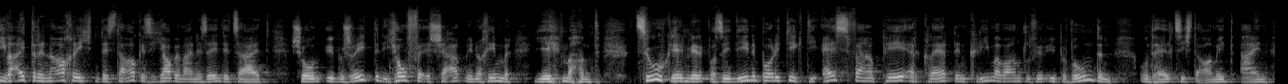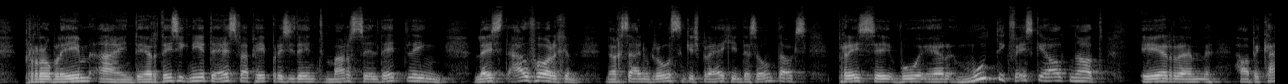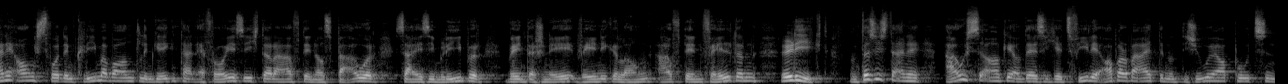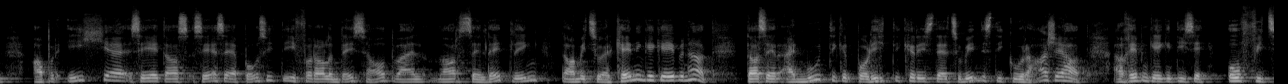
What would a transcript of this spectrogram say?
Die weiteren Nachrichten des Tages. Ich habe meine Sendezeit schon überschritten. Ich hoffe, es schaut mir noch immer jemand zu. Gehen wir etwas in die Innenpolitik. Die SVP erklärt den Klimawandel für überwunden und hält sich damit ein Problem ein. Der designierte SVP-Präsident Marcel Dettling lässt aufhorchen nach seinem großen Gespräch in der Sonntagspresse, wo er mutig festgehalten hat, er ähm, habe keine Angst vor dem Klimawandel, im Gegenteil, er freue sich darauf, denn als Bauer sei es ihm lieber, wenn der Schnee weniger lang auf den Feldern liegt. Und das ist eine Aussage, an der sich jetzt viele abarbeiten und die Schuhe abputzen, aber ich äh, sehe das sehr, sehr positiv, vor allem deshalb, weil Marcel Dettling damit zu erkennen gegeben hat, dass er ein mutiger Politiker ist, der zumindest die Courage hat, auch eben gegen diese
